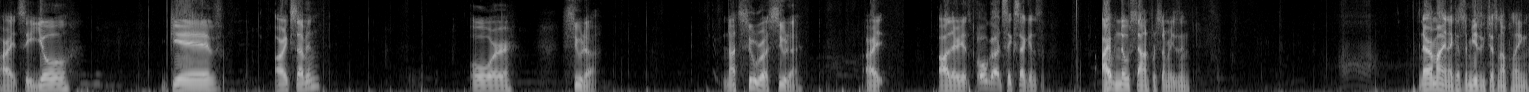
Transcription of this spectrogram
Alright, see, you'll give RX-7 or Suda. Not Sura, Suda. Alright. Oh, there he is. Oh god, six seconds. I have no sound for some reason. Never mind, I guess the music's just not playing.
